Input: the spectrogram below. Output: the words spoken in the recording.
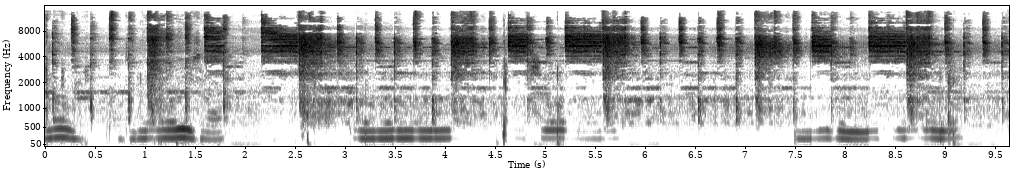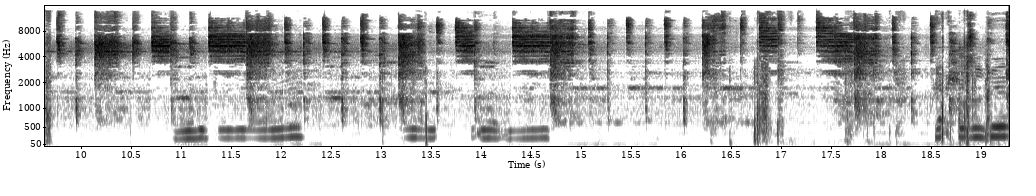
Oh. I did not lose that. Um, that should be good.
